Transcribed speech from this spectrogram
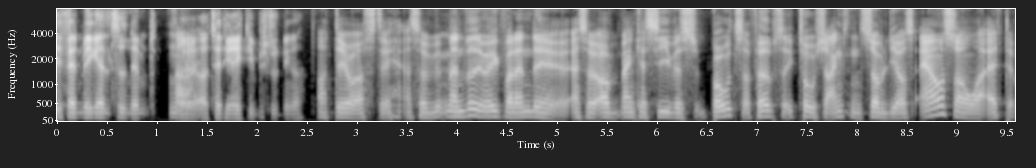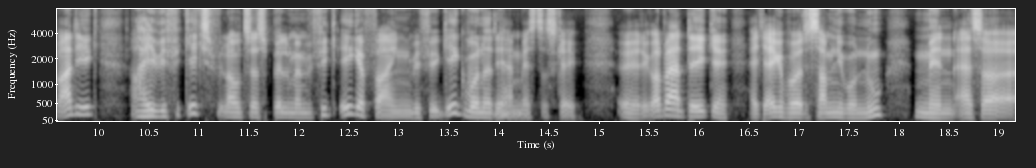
det er fandme ikke altid nemt øh, at tage de rigtige beslutninger. Og det er jo også det. Altså, man ved jo ikke, hvordan det... Altså, og man kan sige, hvis Bolts og Phelps ikke tog chancen, så ville de også ærge sig over, at det var de ikke. Ej, vi fik ikke lov til at spille, men vi fik ikke erfaringen. Vi fik ikke vundet det her mesterskab. Øh, det kan godt være, at, det ikke, at jeg ikke er på det samme niveau nu, men altså,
